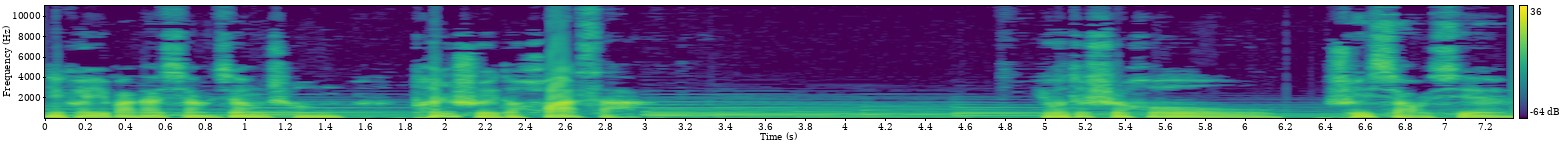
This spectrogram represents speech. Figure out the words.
你可以把它想象成喷水的花洒。有的时候水小些，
